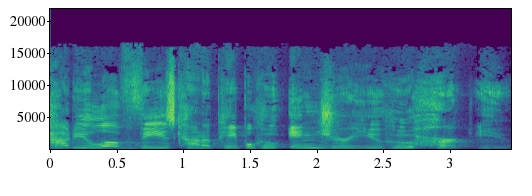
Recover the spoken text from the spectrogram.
How do you love these kind of people who injure you, who hurt you?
